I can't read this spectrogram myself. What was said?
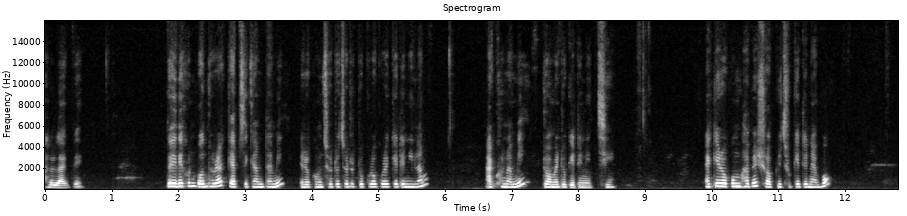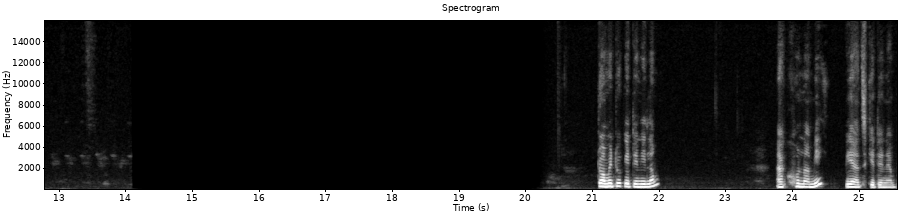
ভালো লাগবে। তো এই দেখুন বন্ধুরা ক্যাপসিকামটা আমি এরকম ছোট ছোট টুকরো করে কেটে নিলাম। এখন আমি টমেটো কেটে নিচ্ছি। একই রকম ভাবে সবকিছু কেটে নেব। টমেটো কেটে নিলাম। এখন আমি পেঁয়াজ কেটে নেব।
